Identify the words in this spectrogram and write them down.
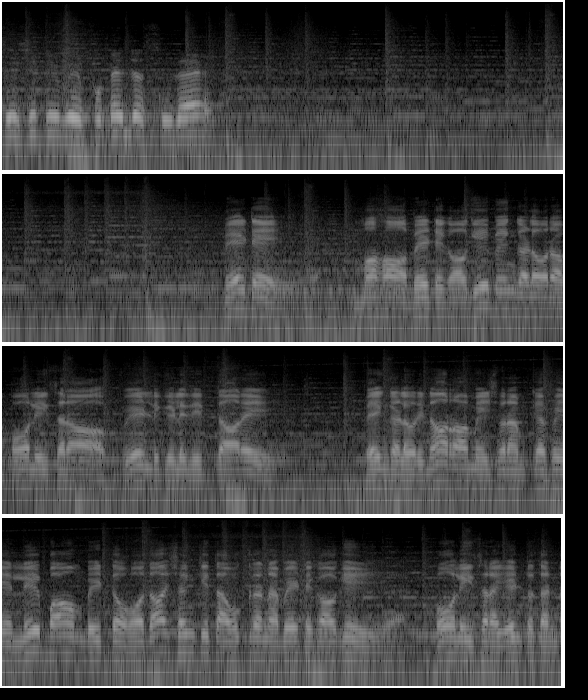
C C T V footages ಇದೆ. ಬೇಟೆ ಮಹಾ ಬೇಟೆಗಾಗಿ ಬೆಂಗಳೂರ ಪೊಲೀಸರ ಫೀಲ್ಡ್ಗಿಳಿದಿದ್ದಾರೆ ಬೆಂಗಳೂರಿನ ರಾಮೇಶ್ವರಂ ಕೆಫೆಯಲ್ಲಿ ಬಾಂಬ್ ಬಿಟ್ಟು ಹೋದ ಶಂಕಿತ ಉಗ್ರನ ಬೇಟೆಗಾಗಿ ಪೊಲೀಸರ ಎಂಟು ತಂಡ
